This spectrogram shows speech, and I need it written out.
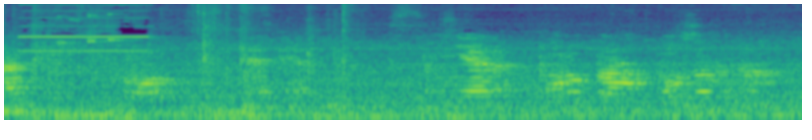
pravý příklad, směr Poruba, Bozovna.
